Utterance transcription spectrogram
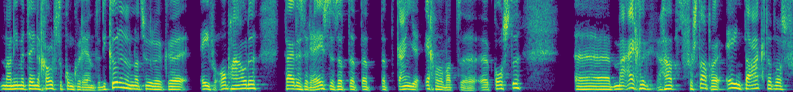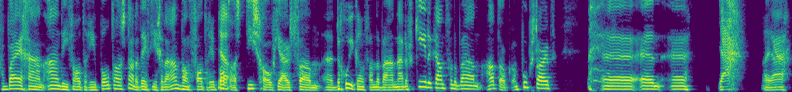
nou niet meteen de grootste concurrenten. Die kunnen hem natuurlijk uh, even ophouden tijdens de race. Dus dat, dat, dat, dat kan je echt wel wat kosten. maar eigenlijk had Verstappen één taak. Dat was voorbij gaan aan die Valtteri Bottas. Nou, dat heeft hij gedaan. Want Valtteri Bottas ja. die schoof juist van de goede kant van de baan naar de verkeerde kant van de baan. Had ook een poepstart. Uh, en uh, ja, nou ja,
